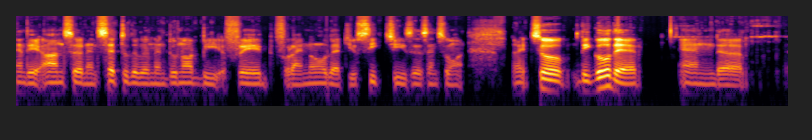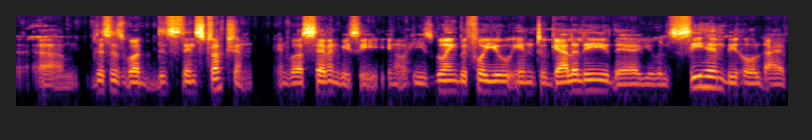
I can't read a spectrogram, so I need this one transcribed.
and they answered and said to the women, "Do not be afraid, for I know that you seek Jesus," and so on. Right. So they go there, and uh, um, this is what this is the instruction. In verse 7 we see you know he's going before you into galilee. There you will see him. Behold i have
